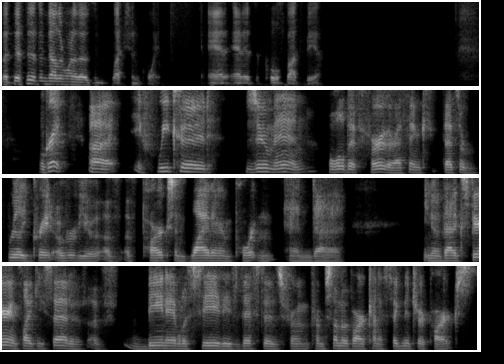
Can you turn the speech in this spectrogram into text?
but this is another one of those inflection points, and and it's a cool spot to be in. Well, great. Uh, if we could zoom in a little bit further, I think that's a really great overview of, of parks and why they're important. And, uh, you know, that experience, like you said, of, of being able to see these vistas from, from some of our kind of signature parks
